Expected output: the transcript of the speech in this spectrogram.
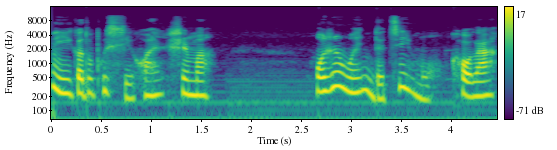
你一个都不喜欢是吗？”我认为你的继母寇拉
